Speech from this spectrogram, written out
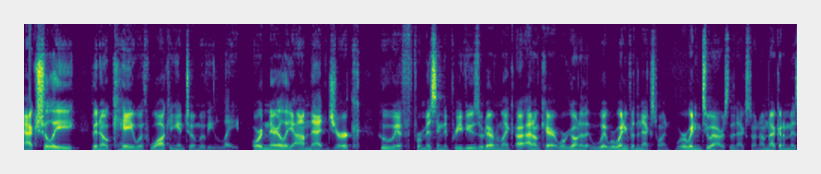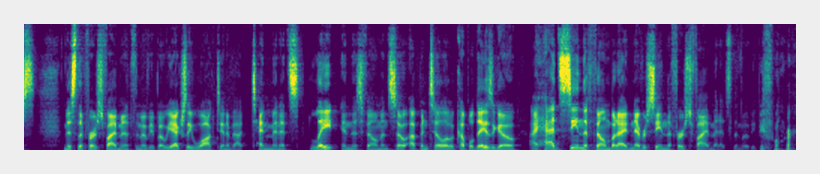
actually been okay with walking into a movie late. Ordinarily, I'm that jerk who, if we're missing the previews or whatever, I'm like, I I don't care. We're going to, the, we're waiting for the next one. We're waiting two hours for the next one. I'm not going to miss miss the first five minutes of the movie. But we actually walked in about ten minutes late in this film, and so up until a couple days ago, I had seen the film, but I had never seen the first five minutes of the movie before.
